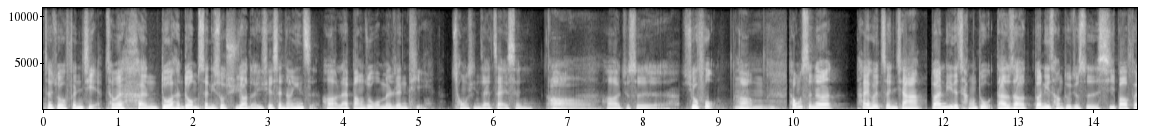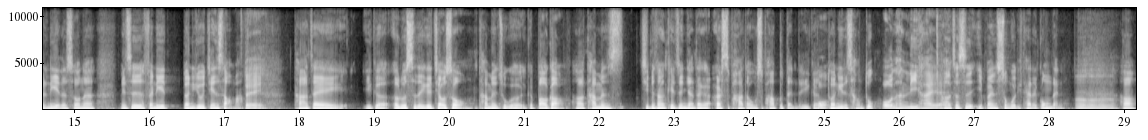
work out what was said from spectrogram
再做分解，成为很多很多我们身体所需要的一些生长因子，好，来帮助我们人体重新再再生，啊，哦，啊，就是修复啊。同时呢，它也会增加端粒的长度。大家都知道，端粒长度就是细胞分裂的时候呢，每次分裂端粒就会减少嘛。对，他在一个俄罗斯的一个教授，他们做过一个报告啊，他们基本上可以增加大概二十帕到五十帕不等的一个哦端粒的长度。哦，那很厉害耶，啊，这是一般松果体肽的功能。嗯嗯嗯，好，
